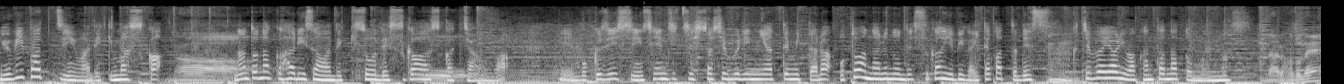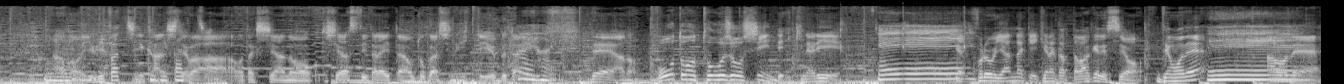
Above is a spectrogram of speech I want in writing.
指パッチンはできますか？なんとなくハリーさんはできそうですが、スカちゃんは。えー僕自身先日久しぶりにやってみたら音は鳴るのですが指が痛かったです、うん。口笛よりは簡単だと思います。なるほどね。うん。あの、指パッチに関しては、私、あの、今年やらせていただいた音が死ぬ日っていう舞台はいはい。で、あの、冒頭の登場シーンでいきなり、いえや、これをやんなきゃいけなかったわけですよ。でもね、えー、あのね、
